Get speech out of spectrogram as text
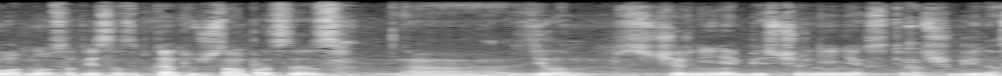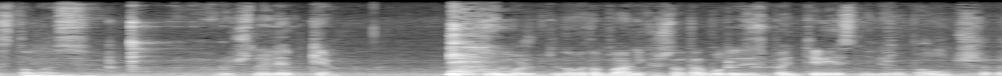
Вот, ну, соответственно, запускаем тот же самый процесс, э, сделаем с чернением, без чернения, кстати, у нас еще глина осталась ручной лепки. Может быть, она в этом плане, конечно, отработает здесь поинтереснее, либо получше.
